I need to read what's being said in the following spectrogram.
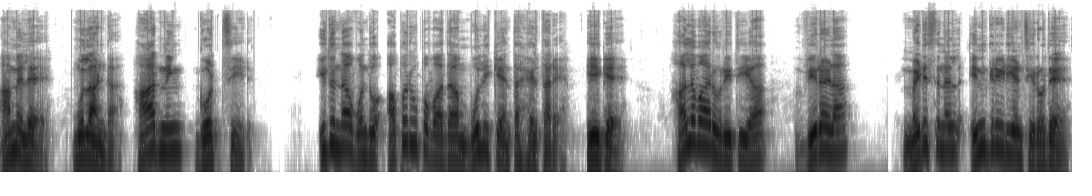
ಆಮೇಲೆ ಮುಲಾಂಡ, ಹಾರ್ನಿಂಗ್ ಗೋಟ್ ಸೀಡ್. ಇದನ್ನ ಒಂದು ಅಪರೂಪವಾದ ಮೂಲಿಕೆ ಅಂತ ಹೇಳ್ತಾರೆ. ಹೀಗೆ ಹಲವಾರು ರೀತಿಯ ವಿರಳ ಮೆಡಿಸಿನಲ್ ಇಂಗ್ರೀಡಿಯೆಂಟ್ಸ್ ಇರೋದೇ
